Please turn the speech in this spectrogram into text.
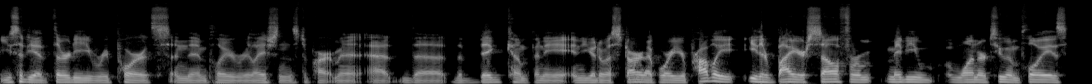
you said you had 30 reports in the employee relations department at the the big company and you go to a startup where you're probably either by yourself or maybe one or two employees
